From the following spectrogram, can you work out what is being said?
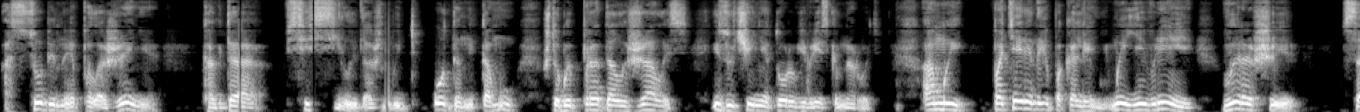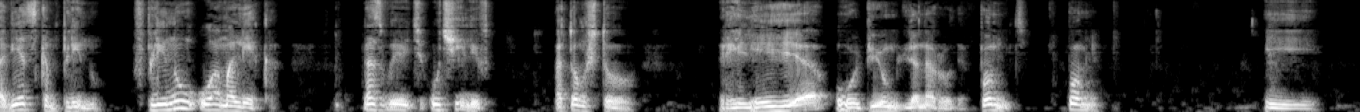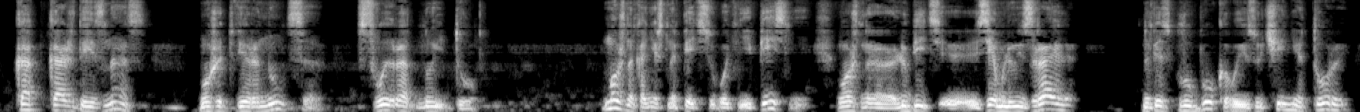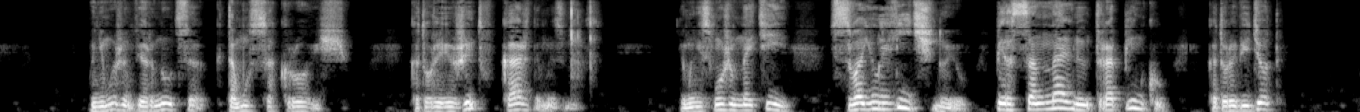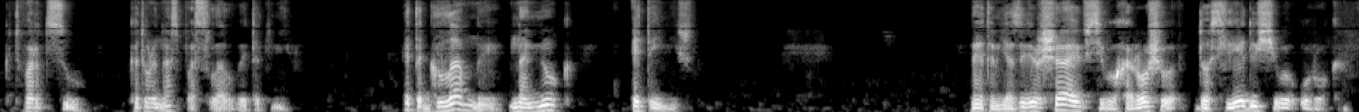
особенное положение, когда все силы должны быть отданы тому, чтобы продолжалось изучение Торы в еврейском народе. А мы, потерянные поколения, мы евреи, выросшие в советском плену, в плену у Амалека. Нас ведь учили о том, что религия – опиум для народа. Помните? Помню. И как каждый из нас может вернуться в свой родной дом. Можно, конечно, петь субботние песни, можно любить э, землю Израиля, но без глубокого изучения Торы мы не можем вернуться к тому сокровищу, которое лежит в каждом из нас. И мы не сможем найти свою личную, персональную тропинку, которая ведет к Творцу, который нас послал в этот мир. Это главный намек этой Мишны. На этом я завершаю. Всего хорошего. До следующего урока.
